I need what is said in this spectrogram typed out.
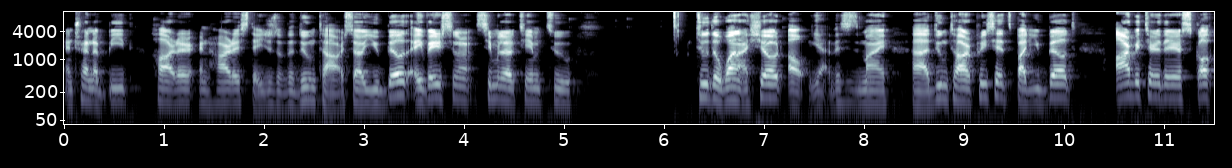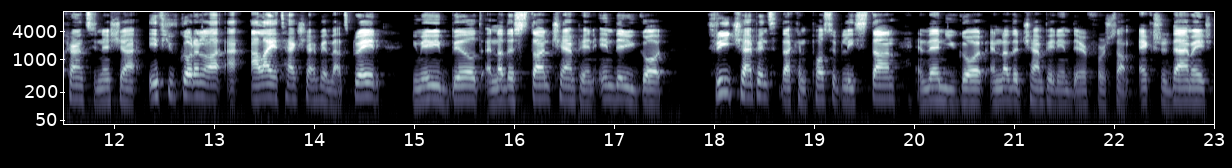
and trying to beat harder and harder stages of the Doom Tower. So you build a very similar, similar team to to the one I showed. Oh, yeah, this is my uh, Doom Tower presets, but you built Arbiter there, Skull Crown, Sinesha. If you've got an ally attack champion, that's great. You maybe build another stun champion. In there, you got three champions that can possibly stun, and then you got another champion in there for some extra damage,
